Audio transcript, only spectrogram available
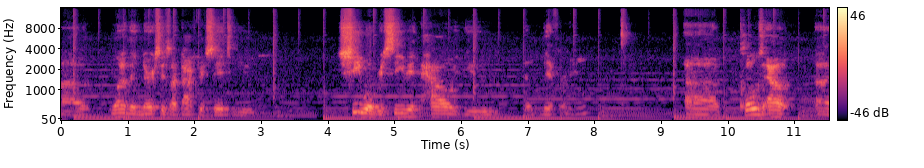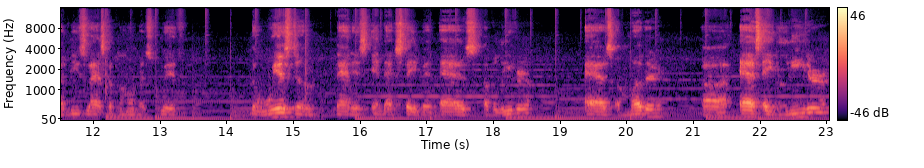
uh, one of the nurses or doctors said to you, she will receive it how you deliver. Mm-hmm. Uh, close out uh, these last couple of moments with the wisdom that is in that statement as a believer, as a mother, uh, as a leader,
